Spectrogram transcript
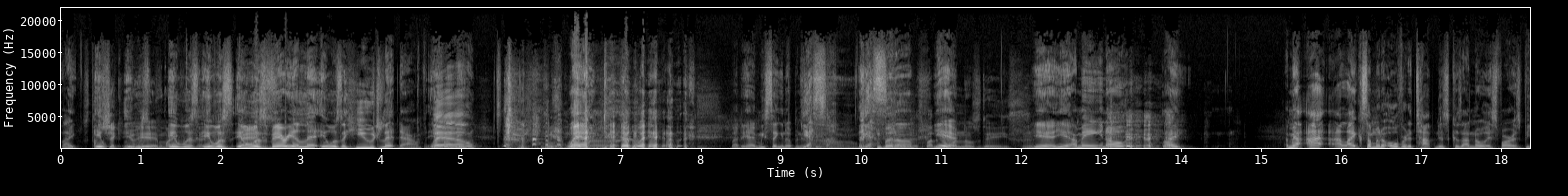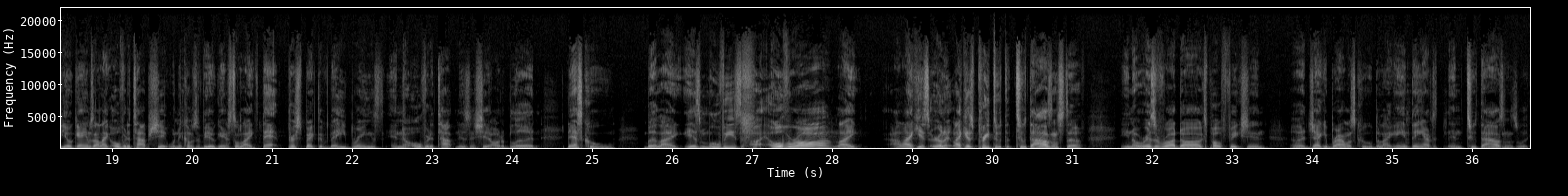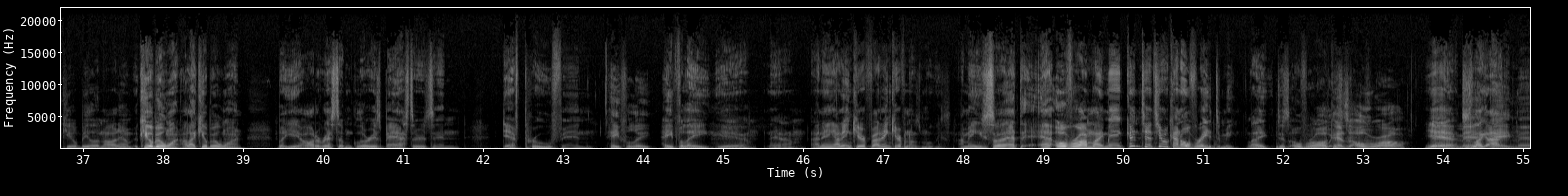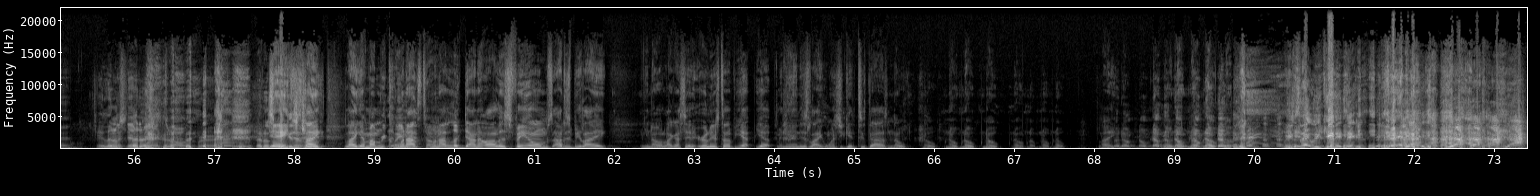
Like it, shaking it your was, head, Mike, it was, 'cause it was, it was facts. very a let. It was a huge letdown. for me. Well, well, well, about to have me singing up in this. Yes. Oh, Yes. But um, it's about to be yeah, one of those days. yeah, yeah. I mean, you know, like, I mean, I, I like some of the over the topness because I know as far as video games, I like over the top shit when it comes to video games. So like that perspective that he brings in the over the topness and shit, all the blood, that's cool. But like his movies uh, overall, like I like his early, like his pre two thousand stuff. You know, Reservoir Dogs, Pulp Fiction. Uh, Jackie Brown was cool, but like anything after in two thousands with Kill Bill and all them, Kill Bill one, I like Kill Bill one, but yeah, all the rest of them, Glorious Bastards and Death Proof and Hateful Eight. Hateful Eight, yeah, yeah. I didn't, I didn't care for, I didn't care for those movies. I mean, so at the at overall, I'm like, man, Quentin Tarantino kind of overrated to me, like just overall. Oh, 'cause- as an overall, yeah, Hey, just man, like I, hey man, Hey, let him let let that him, talk, bro. let him yeah, speak he just truth. like like if I'm Reclaim when I his when I look down at all his films, I just be like, you know, like I said earlier stuff, yep, yep, and then it's like once you get to 2000, nope, nope, nope, nope, nope, nope, nope, nope, nope. Like, no, no, no, nope, nope, nope, nope, nope. we said we get it, nigga.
